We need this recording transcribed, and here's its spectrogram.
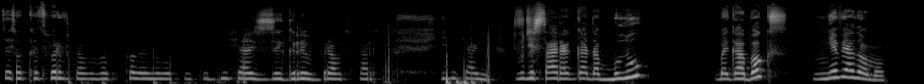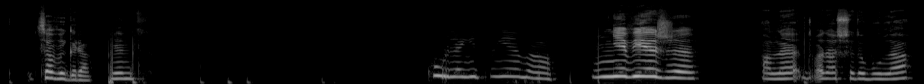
Cześć, Kacper, witam was w kolejnym odcinku. Dzisiaj z gry w Brawl Stars. I dzisiaj 20 rangada Blue, Megabox. Nie wiadomo, co wygra, więc... Kurde, nic nie ma. Nie wierzę. Ale 12 do Bula.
